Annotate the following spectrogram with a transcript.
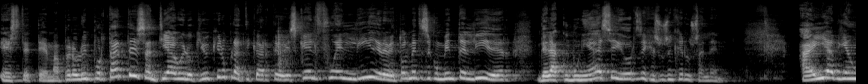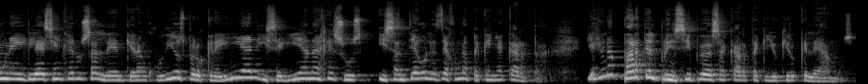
este tema. Pero lo importante de Santiago y lo que yo quiero platicarte hoy es que él fue el líder, eventualmente se convierte en líder de la comunidad de seguidores de Jesús en Jerusalén. Ahí había una iglesia en Jerusalén que eran judíos, pero creían y seguían a Jesús y Santiago les deja una pequeña carta. Y hay una parte al principio de esa carta que yo quiero que leamos,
